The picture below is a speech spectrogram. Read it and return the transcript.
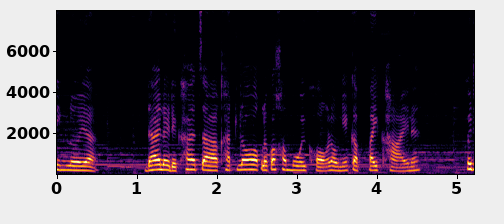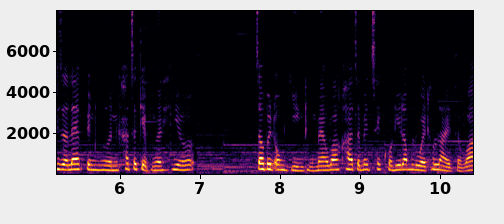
ริงเลยอะ ได้เลยเดี๋ยวข้าจะคัดลอกแล้วก็ขโมยของเหล่านี้กลับไปขายนะ เพื่อที่จะแลกเป็นเงินข้าจะเก็บเงินให้เยอะ เจ้าเป็นองค์หญิงถึงแม้ว่าข้าจะไม่ใช่คนที่ร่ำรวยเท่าไหร่แต่ว่า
